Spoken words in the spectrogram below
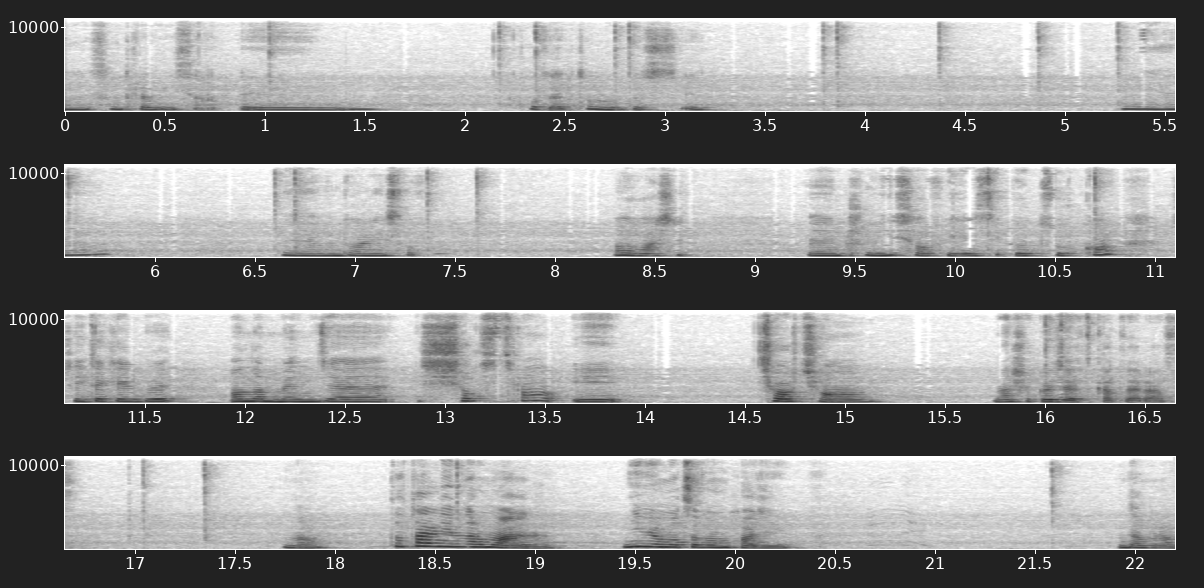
one są Travisa. E, Kurde, to mógł być... Nie. E, Ewentualnie Sophie? O, właśnie. E, Czyli Sophie jest jego córką. Czyli tak jakby ona będzie siostrą i ciocią naszego dziecka teraz. No, totalnie normalne. Nie wiem o co wam chodzi. Dobra.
